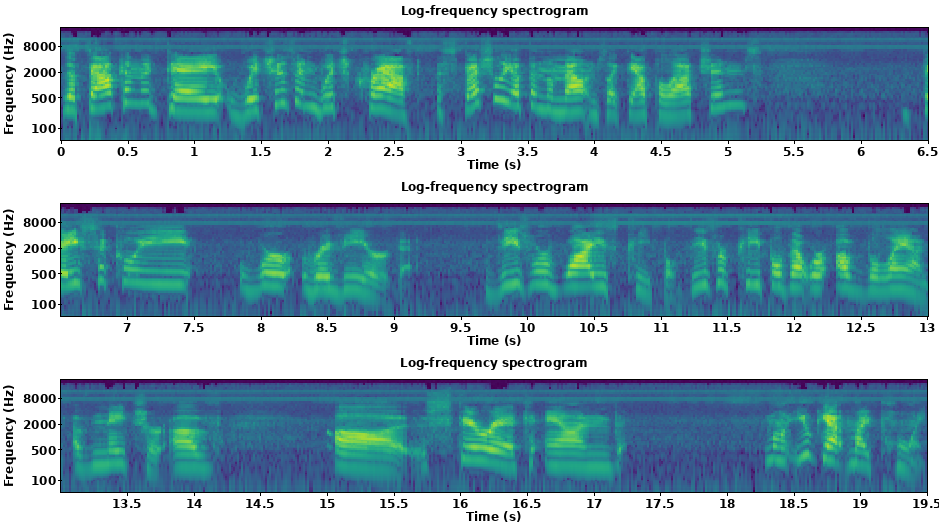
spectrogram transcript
That back in the day, witches and witchcraft, especially up in the mountains like the Appalachians, basically were revered. These were wise people. These were people that were of the land, of nature, of uh, spirit and well, you get my point.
